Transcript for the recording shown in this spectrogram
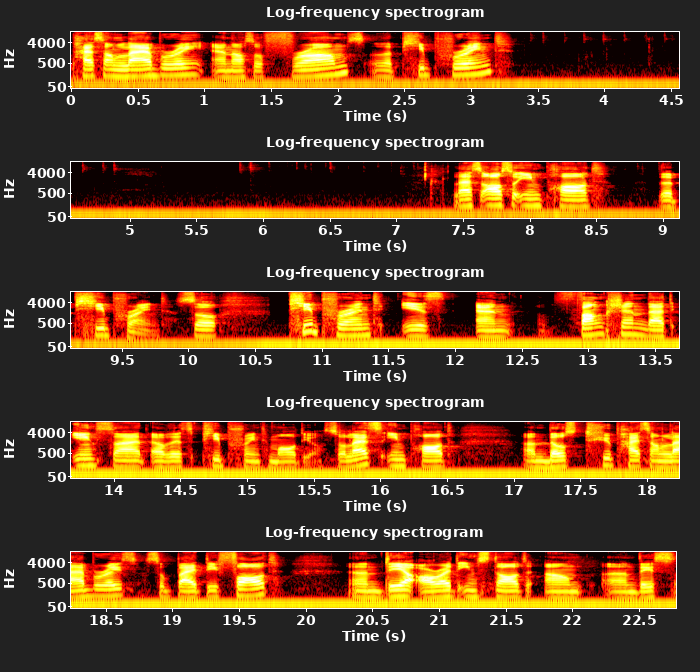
Python library and also from the pprint. Let's also import the pprint. So pprint is an function that inside of this pprint module. So let's import um, those two Python libraries. So by default, um, they are already installed on, on this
